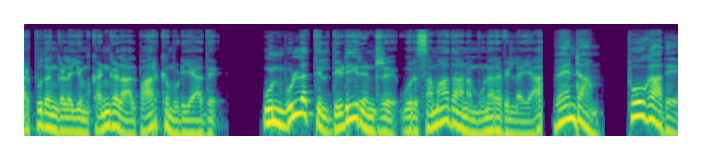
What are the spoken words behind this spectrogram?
அற்புதங்களையும் கண்களால் பார்க்க முடியாது. உன் உள்ளத்தில் திடீரென்று ஒரு சமாதானம் உணரவில்லையா? வேண்டாம். போகாதே.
